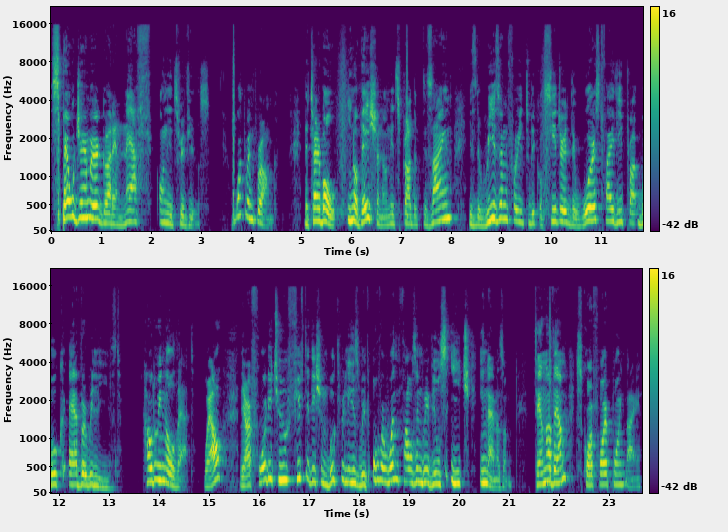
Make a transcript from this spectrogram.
Spelljammer got an F on its reviews. What went wrong? The terrible innovation on its product design is the reason for it to be considered the worst 5e book ever released. How do we know that? Well, there are 42 5th edition books released with over 1000 reviews each in Amazon. 10 of them score 4.9.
